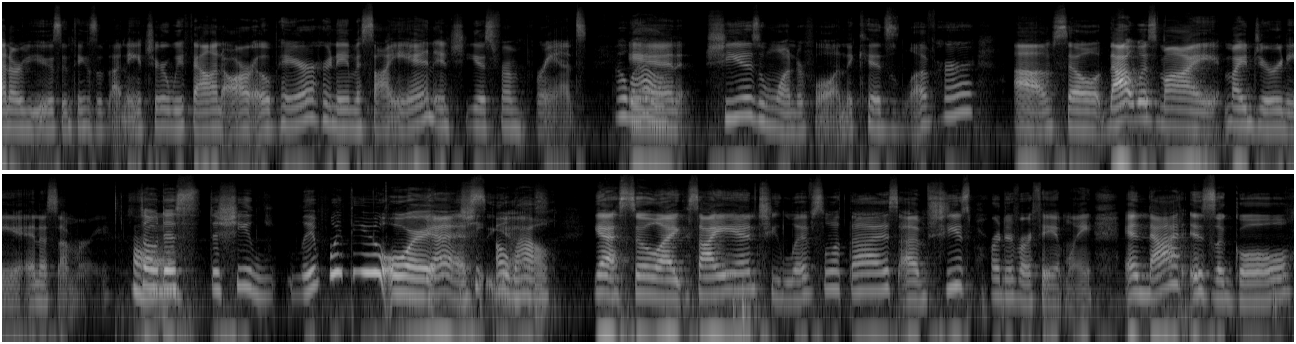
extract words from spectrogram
interviews and things of that nature, we found our au pair. Her name is Cyan, and she is from France. Oh, wow. And she is wonderful, and the kids love her. Um, so that was my my journey in a summary. So does does she live with you or Yes. She, oh yes. wow. Yeah, so like Cyan, she lives with us. Um, she's part of our family, and that is the goal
